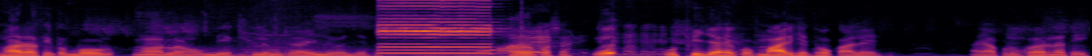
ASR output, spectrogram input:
મારાથી તો બહુ ન લાવું બે કિલોમીટર આવી લેવા જતો હવે પછી ઉઠી જાય કોઈક મારી ધોકા લઈને. અહીં આપણું ઘર નથી.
